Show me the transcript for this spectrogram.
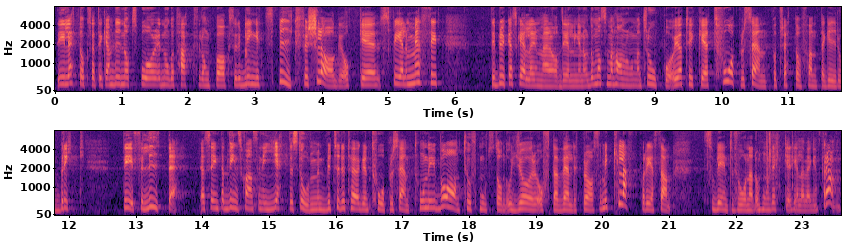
det är lätt också att det kan bli något spår, något hack för långt bak. Så det blir inget spikförslag. Och eh, spelmässigt, det brukar skrälla i de här avdelningarna. Och då måste man ha någon man tror på. Och jag tycker att 2% på 13 Fantagiro Brick, det är för lite. Jag säger inte att vinstchansen är jättestor, men betydligt högre än 2% Hon är van tufft motstånd och gör det ofta väldigt bra. Så med klaff på resan så blir jag inte förvånad om hon räcker hela vägen fram.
